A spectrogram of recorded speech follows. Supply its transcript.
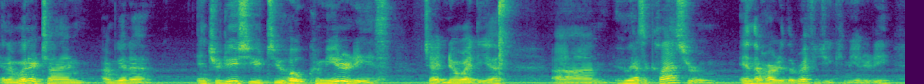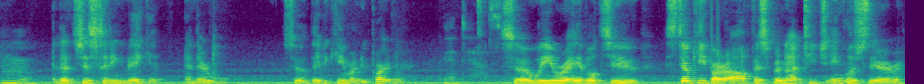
in the wintertime, I'm going to introduce you to Hope Communities, which I had no idea, um, who has a classroom in the heart of the refugee community, Mm. and that's just sitting vacant. And they're, so they became our new partner. Fantastic. So we were able to still keep our office but not teach English there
